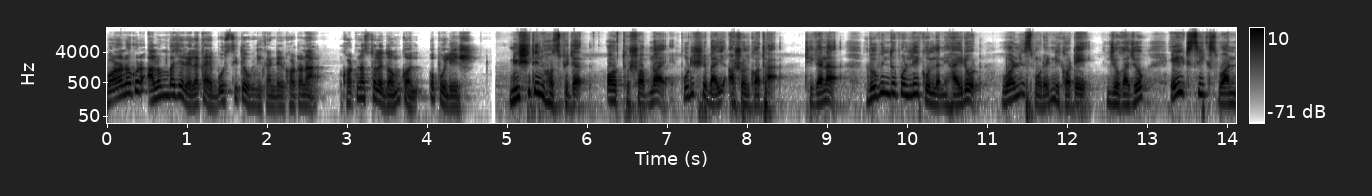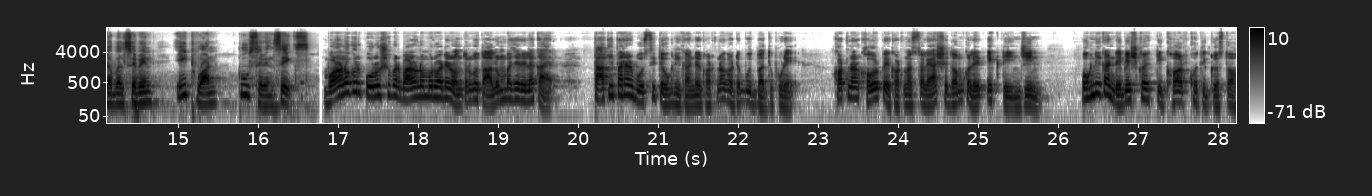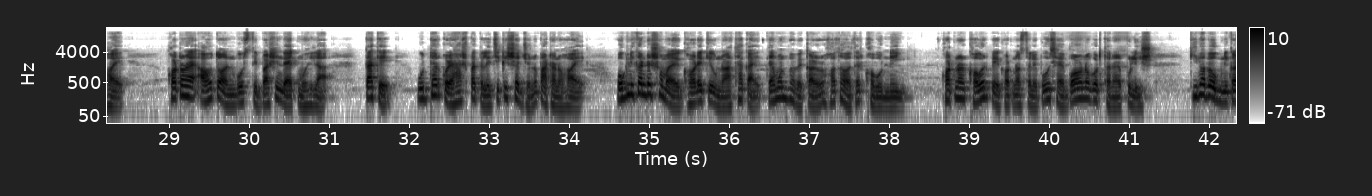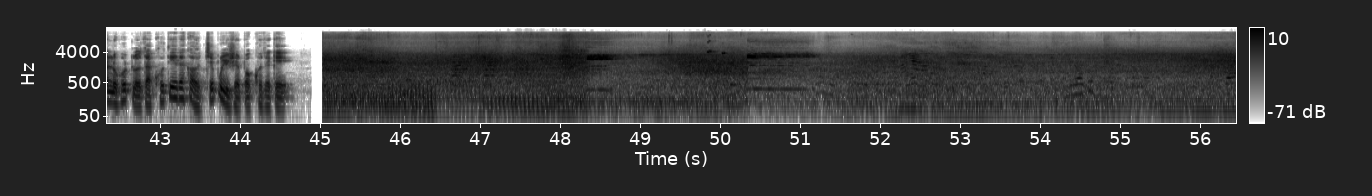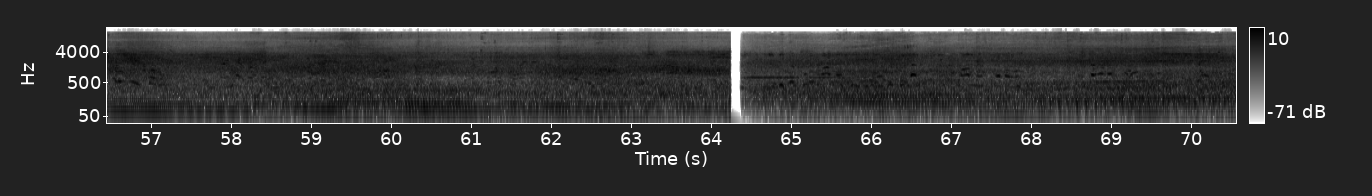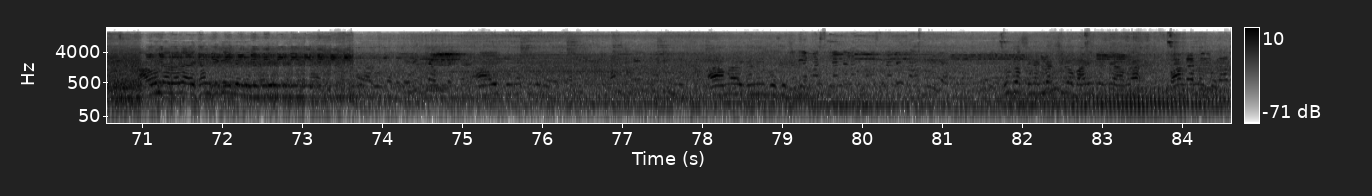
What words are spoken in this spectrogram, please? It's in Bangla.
বরানগর আলমবাজার এলাকায় বস্তিতে অগ্নিকাণ্ডের ঘটনা। ঘটনাস্থলে দমকল ও পুলিশ। নিশিদিন হসপিটাল। অর্থ সব নয় পরিষেবাই আসল কথা। ঠিকানা রবীন্দ্রপল্লী কল্যাণী হাইরোড ওয়ার্ল্ডস মোড়ের নিকটে। যোগাযোগ eight six one double seven eight one two seven six. Baranagar পৌরসভার বারো নম্বর ওয়ার্ডের অন্তর্গত আলমবাজার এলাকার তাঁতিপাড়ার বস্তিতে অগ্নিকাণ্ডের ঘটনা ঘটে বুধবার দুপুরে। ঘটনার খবর পেয়ে ঘটনাস্থলে আসে দমকলের একটি ইঞ্জিন। অগ্নিকাণ্ডে বেশ কয়েকটি ঘর ক্ষতিগ্রস্ত হয়। ঘটনায় আহত হন বস্তির বাসিন্দা এক মহিলা। তাকে উদ্ধার করে হাসপাতালে চিকিৎসার জন্য পাঠানো হয়। অগ্নিকাণ্ডের সময় ঘরে কেউ না থাকায় তেমনভাবে কারোর হতাহতের খবর নেই। ঘটনার খবর পেয়ে ঘটনাস্থলে পৌঁছায় বড়নগর থানার পুলিশ। কীভাবে অগ্নিকাণ্ড ঘটল তা খতিয়ে দেখা হচ্ছে পুলিশের পক্ষ থেকে। আর আমরা এখানেই বসেছি। দুটো সিলিন্ডার ছিল বাড়ি থেকে আমরা বার করলাম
